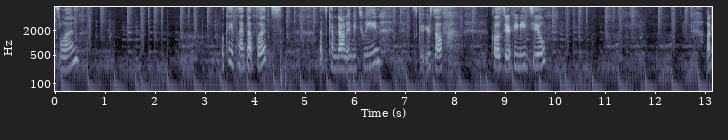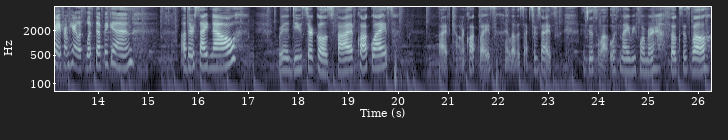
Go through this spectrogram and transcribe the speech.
This one. Okay, plant that foot. Let's come down in between. Scoot yourself closer if you need to. Okay, from here, let's lift up again. Other side now. We're gonna do circles, five clockwise, five counterclockwise. I love this exercise. I do this a lot with my reformer folks as well.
